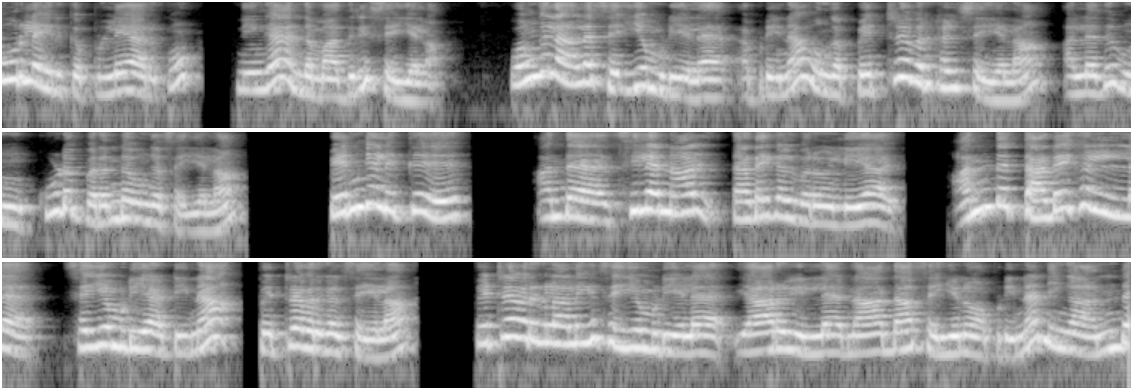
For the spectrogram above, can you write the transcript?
ஊர்ல இருக்க பிள்ளையாருக்கும் நீங்கள் அந்த மாதிரி செய்யலாம். உங்களால் செய்ய முடியலை அப்படின்னா உங்கள் பெற்றவர்கள் செய்யலாம் அல்லது உங்க கூட பிறந்தவங்க செய்யலாம். பெண்களுக்கு அந்த சில நாள் தடைகள் வரும் இல்லையா? அந்த தடைகளில் செய்ய முடியாட்டினா பெற்றவர்கள் செய்யலாம். பெற்றவர்களாலையும் செய்ய முடியலை யாரும் இல்லை நான் தான் செய்யணும் அப்படின்னா நீங்கள் அந்த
